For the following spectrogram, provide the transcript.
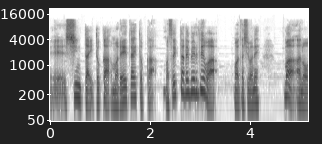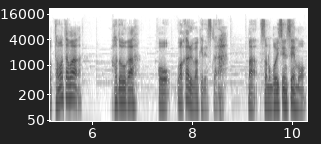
えー、身体とか、まあ、霊体とか、まあ、そういったレベルでは、ま私はね、まあ、あの、たまたま波動が、こう、わかるわけですから、まあ、そのごい先生も、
